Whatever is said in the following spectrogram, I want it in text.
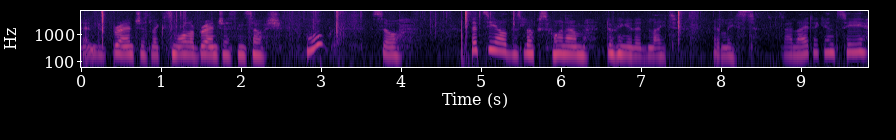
and branches like smaller branches and such. Woo! so let's see how this looks when I'm doing it at light at least light I can see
